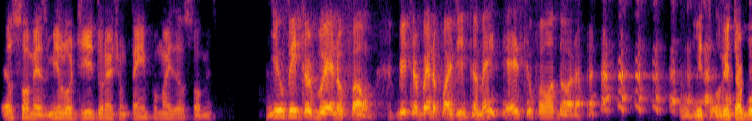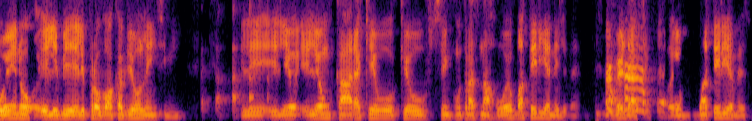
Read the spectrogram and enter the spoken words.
eu sou mesmo. Me iludi durante um tempo, mas eu sou mesmo. E o Vitor Bueno, Fão? Vitor Bueno pode ir também? Esse o Fão adora. O Vitor Bueno, ele, ele provoca violência em mim. Ele, ele, ele é um cara que eu, que eu, se encontrasse na rua, eu bateria nele, velho. É verdade, eu, eu bateria mesmo.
